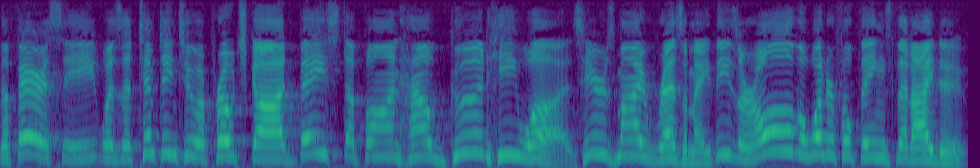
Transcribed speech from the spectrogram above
the Pharisee was attempting to approach God based upon how good he was. Here's my resume. These are all the wonderful things that I do.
